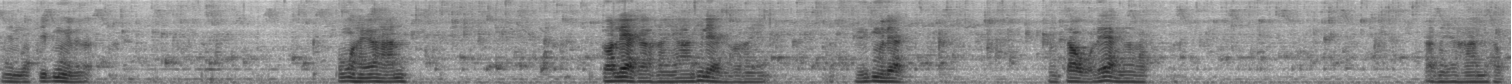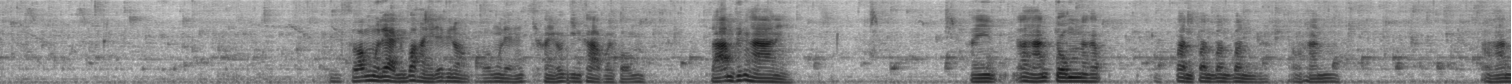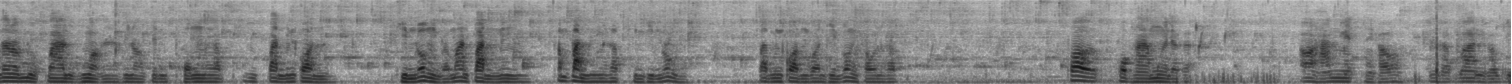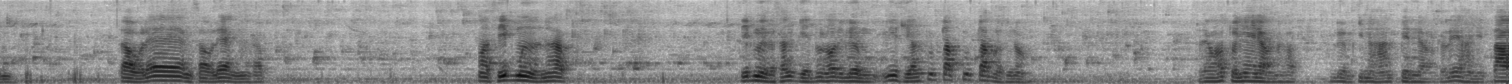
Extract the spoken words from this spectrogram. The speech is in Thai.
เห็นว่าสิบมือแล้วผมก็ให้อาหาร ตอนแรกก็ให้อาหารที่แรกก็ให้สิบมือแรกมันเจ้าแรกนะครับการให้อาหารนะครับอีกสองมือแรกนี่ว่าให้ได้พี่น้องสองมือแรกให้ให้เขากินข้าวไปของสามถึงห้านี่ ให้อาหารจมนะครับ ปั้นปั้นปั้นปั้นอาหารอาหารสำหรับลูกปลาลูกหวกนะพี่น้องเป็นผงนะครับ ปั้นเป็นก้อนทิมลงนี่ประมาณปั้นหนึ่งคำปั้นหนึ่งนะครับทิมทิมลงปั้นเป็นก้อนก้อนทิมลงให้เขานะครับพ่อพบหามือแล้วก็เอาอาหารเม็ดให้เขานะครับว่านเขากินเต่าแรงเต่าแรงนะครับ มาสิบมือนะครับ ติดมือกับสังเกตว่าเขาได้เริ่มมีเสียงจุ๊บจับจุ๊บจับเลยพี่น้องแสดงว่าเขาตัวใหญ่แล้วนะครับเริ่มกินอาหารเป็นแล้วก็เลยหายเศร้า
